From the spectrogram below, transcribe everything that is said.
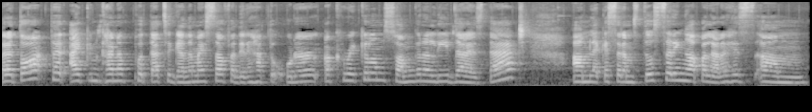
but I thought that I can kind of put that together myself. I didn't have to order a curriculum, so I'm gonna leave that as that. Um, like I said, I'm still setting up a lot of his um,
